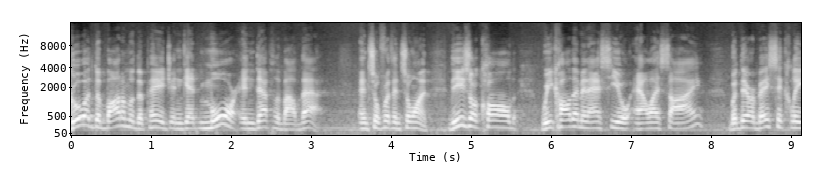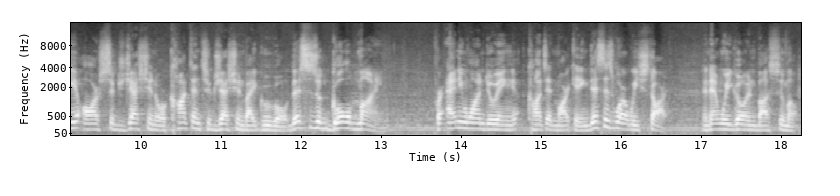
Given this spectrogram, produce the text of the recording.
go at the bottom of the page and get more in depth about that. And so forth and so on. These are called, we call them in SEO LSI, but they are basically our suggestion or content suggestion by Google. This is a gold mine for anyone doing content marketing. This is where we start. And then we go in BuzzSumo.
